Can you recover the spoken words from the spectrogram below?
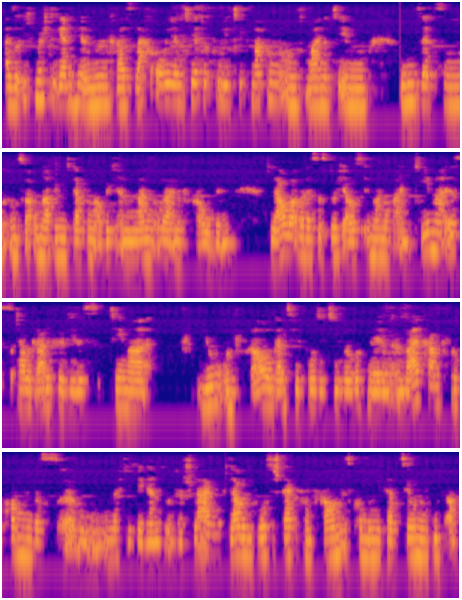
Also ich möchte gerne hier im Mühlenkreis sachorientierte Politik machen und meine Themen umsetzen, und zwar unabhängig davon, ob ich ein Mann oder eine Frau bin glaube aber, dass es durchaus immer noch ein Thema ist. Ich habe gerade für dieses Thema Jung und Frau ganz viel positive Rückmeldungen im Wahlkampf bekommen. Das ähm, möchte ich hier gar nicht unterschlagen. Ich glaube, die große Stärke von Frauen ist Kommunikation und gut, auf,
